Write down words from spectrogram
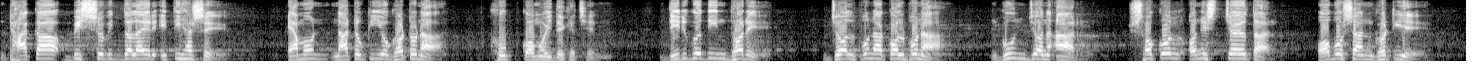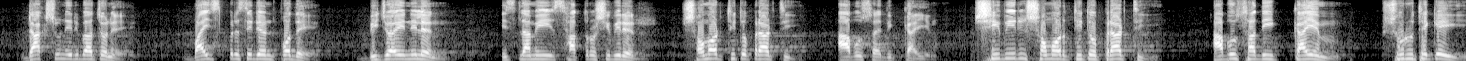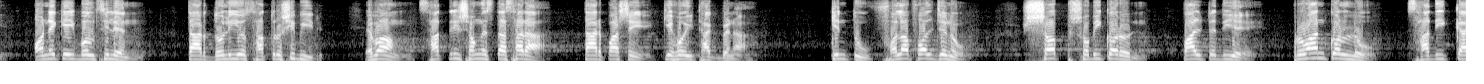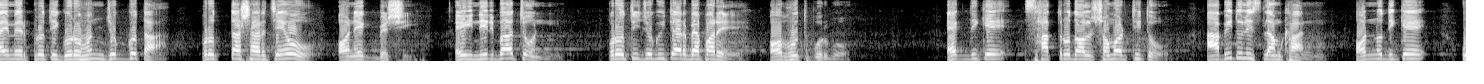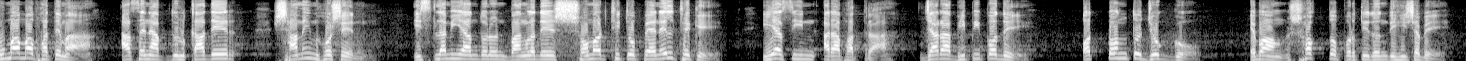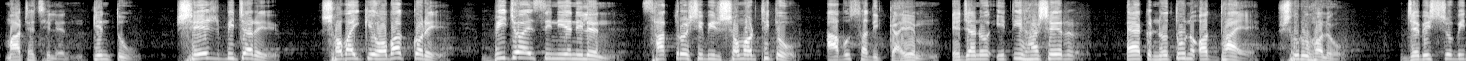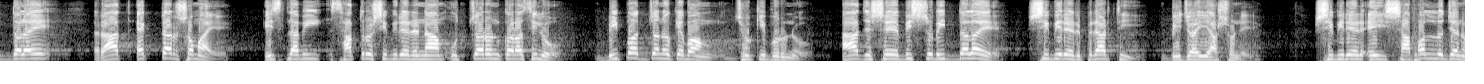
ঢাকা বিশ্ববিদ্যালয়ের ইতিহাসে এমন নাটকীয় ঘটনা খুব কমই দেখেছেন। দীর্ঘদিন ধরে জল্পনা কল্পনা, গুঞ্জন আর সকল অনিশ্চয়তার অবসান ঘটিয়ে ডাকসু নির্বাচনে ভাইস প্রেসিডেন্ট পদে বিজয় নিলেন ইসলামী ছাত্র শিবিরের সমর্থিত প্রার্থী আবু সাদিক কায়েম। শিবির সমর্থিত প্রার্থী আবু সাদিক কায়েম শুরু থেকেই অনেকেই বলছিলেন, তার দলীয় ছাত্র শিবির এবং ছাত্রী সংস্থা ছাড়া তার পাশে কেহই থাকবে না। কিন্তু ফলাফল যেন সব সমীকরণ পাল্টে দিয়ে প্রমাণ করল, সাদিক কায়েমের প্রতি গ্রহণযোগ্যতা প্রত্যাশার চেয়েও অনেক বেশি। এই নির্বাচন প্রতিযোগিতার ব্যাপারে অভূতপূর্ব। একদিকে ছাত্রদল সমর্থিত আবিদুল ইসলাম খান, অন্যদিকে উমামা ফাতেমা আসেন আব্দুল কাদের, শামীম হোসেন। ইসলামী আন্দোলন বাংলাদেশ সমর্থিত প্যানেল থেকে ইয়াসিন আরাফাত্রা, যারা ভিপি পদে অত্যন্ত যোগ্য এবং শক্ত প্রতিদ্বন্দ্বী হিসেবে মাঠে ছিলেন। কিন্তু শেষ বিচারে সবাইকে অবাক করে বিজয় ছিনিয়ে নিলেন ছাত্র শিবির সমর্থিত আবু সাদিক কায়েম। এ যেন ইতিহাসের এক নতুন অধ্যায় শুরু হলো। যে বিশ্ববিদ্যালয়ে রাত একটার সময় ইসলামী ছাত্র শিবিরের নাম উচ্চারণ করা ছিল বিপজ্জনক এবং ঝুঁকিপূর্ণ। আজ সে বিশ্ববিদ্যালয়ে শিবিরের প্রার্থী বিজয়ী আসনে। শিবিরের এই সাফল্য যেন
